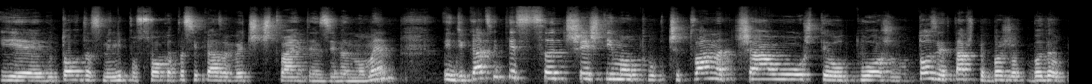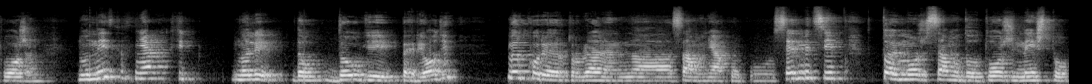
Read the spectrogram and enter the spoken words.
и е готов да смени посоката си, казах вече, че това е интензивен момент. Индикациите са, че, ще има, че това начало ще е отложено. Този етап ще бъде отложен. Но не с някакви нали, дъл, дълги периоди. Меркурий е ретрограден на само няколко седмици. Той може само да отложи нещо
